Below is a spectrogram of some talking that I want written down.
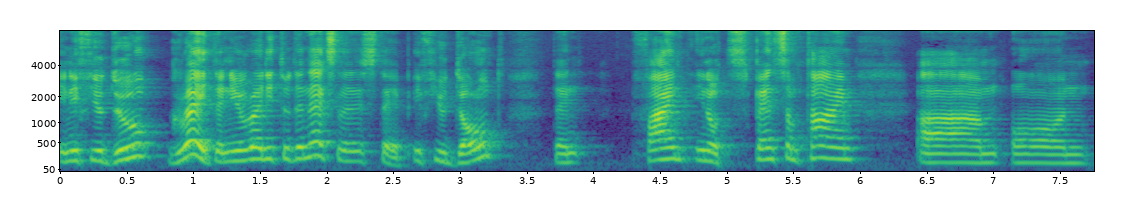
And if you do great then you're ready to the next step. If you don't then find you know spend some time um, on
